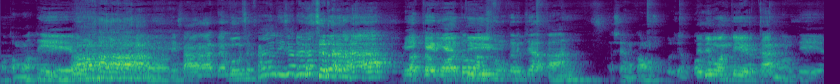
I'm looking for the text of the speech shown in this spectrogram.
Otomotif. Ah, Otomotif. sangat nyambung sekali saudara-saudara. Mikirnya tuh Otomotif. langsung kerja kan. SMK langsung kerja. Wah, Jadi montir kan? montir.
